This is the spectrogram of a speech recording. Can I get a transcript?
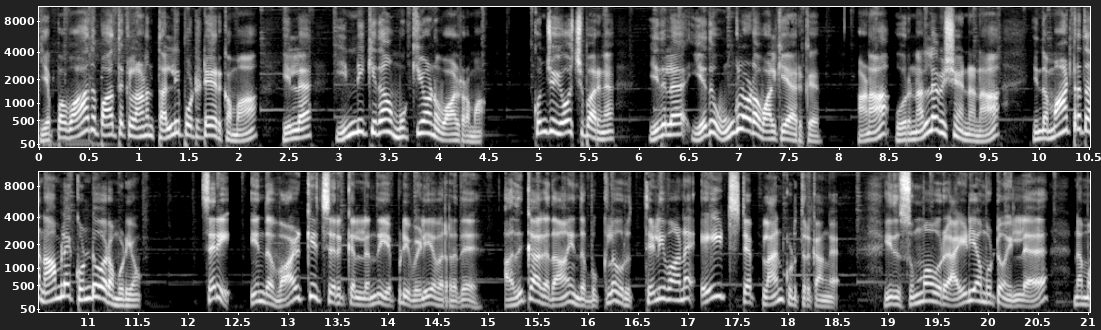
எப்போவாது பார்த்துக்கலான்னு தள்ளி போட்டுட்டே இருக்கமா? இல்லை இன்னைக்கு தான் முக்கியம்னு வாழ்கிறோமா கொஞ்சம் யோசிச்சு பாருங்க இதில் எது உங்களோட வாழ்க்கையாக இருக்குது ஆனால் ஒரு நல்ல விஷயம் என்னன்னா இந்த மாற்றத்தை நாமளே கொண்டு வர முடியும். சரி இந்த வாழ்க்கை செருக்கல்லேருந்து எப்படி வெளியே வர்றது? அதுக்காக தான் இந்த புக்கில் ஒரு தெளிவான எயிட் ஸ்டெப் பிளான் கொடுத்துருக்காங்க. இது சும்மா ஒரு ஐடியா மட்டும் இல்லை நம்ம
